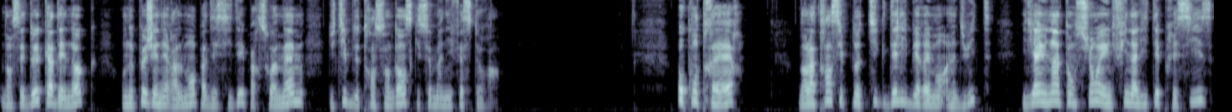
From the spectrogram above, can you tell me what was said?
Dans ces deux cas d'Enoch, on ne peut généralement pas décider par soi-même du type de transcendance qui se manifestera. Au contraire, dans la transhypnotique délibérément induite, il y a une intention et une finalité précises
